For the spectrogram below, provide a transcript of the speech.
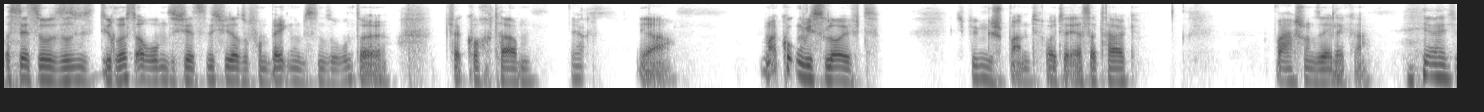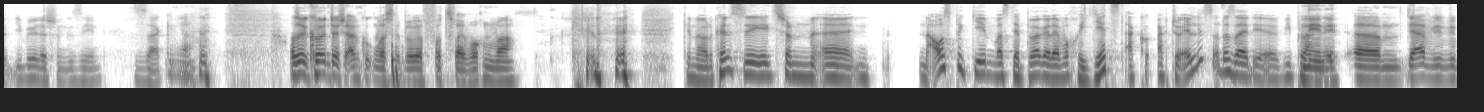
Dass jetzt so, so die Röstaromen sich jetzt nicht wieder so vom Bacon ein bisschen so runter verkocht haben. Ja. Ja. Mal gucken, wie es läuft. Ich bin gespannt. Heute erster Tag. War schon sehr lecker. ja, ich habe die Bilder schon gesehen. Sack. Ja. Also ihr könnt euch angucken, was der Burger vor zwei Wochen war. genau, du könntest dir jetzt schon äh, einen Ausblick geben, was der Burger der Woche jetzt ak aktuell ist, oder seid ihr, wie plant Nee, ihr? nee. Ähm, ja, wir, wir,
